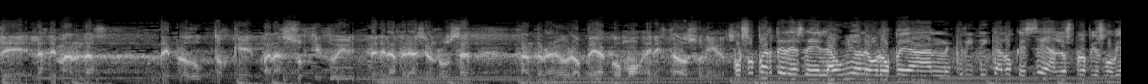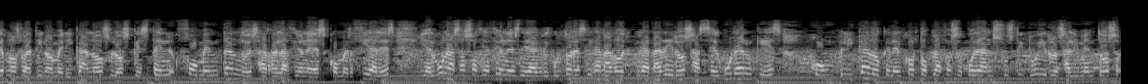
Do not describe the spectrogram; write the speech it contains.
de las demandas de productos que van a sustituir desde la Federación Rusa tanto en la Unión Europea como en Estados Unidos. Por su parte, desde la Unión Europea han criticado que sean los propios gobiernos latinoamericanos los que estén fomentando esas relaciones comerciales y algunas asociaciones de agricultores y ganaderos aseguran que es complicado que en el corto plazo se puedan sustituir los alimentos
